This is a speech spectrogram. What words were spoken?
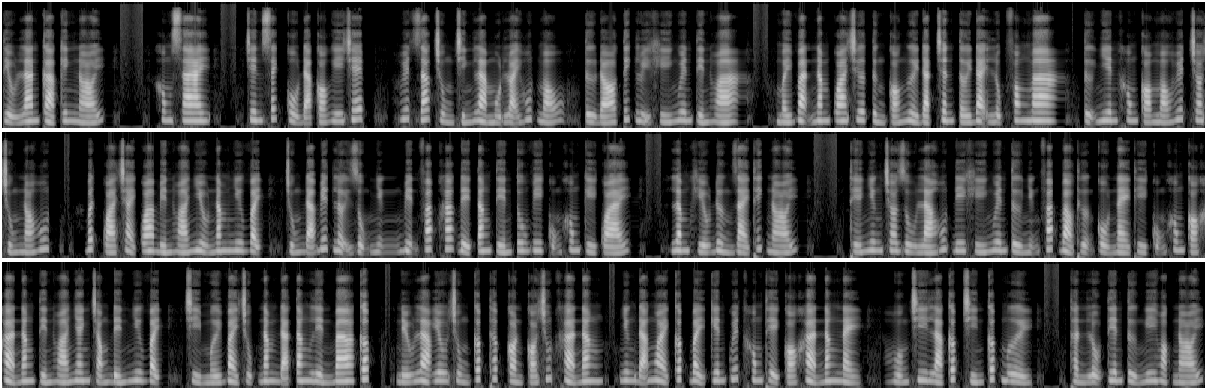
Tiểu Lan cả kinh nói. Không sai. Trên sách cổ đã có ghi chép. Huyết giác trùng chính là một loại hút máu. Từ đó tích lũy khí nguyên tiến hóa. Mấy vạn năm qua chưa từng có người đặt chân tới đại lục phong ma. Tự nhiên không có máu huyết cho chúng nó hút. Bất quá trải qua biến hóa nhiều năm như vậy. Chúng đã biết lợi dụng những biện pháp khác để tăng tiến tu vi cũng không kỳ quái. Lâm khiếu đừng giải thích nói. Thế nhưng cho dù là hút đi khí nguyên từ những pháp bảo thượng cổ này thì cũng không có khả năng tiến hóa nhanh chóng đến như vậy. Chỉ mới vài chục năm đã tăng liền 3 cấp. Nếu là yêu trùng cấp thấp còn có chút khả năng, nhưng đã ngoài cấp 7 kiên quyết không thể có khả năng này. Huống chi là cấp 9 cấp 10. Thần lộ tiên tử nghi hoặc nói,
